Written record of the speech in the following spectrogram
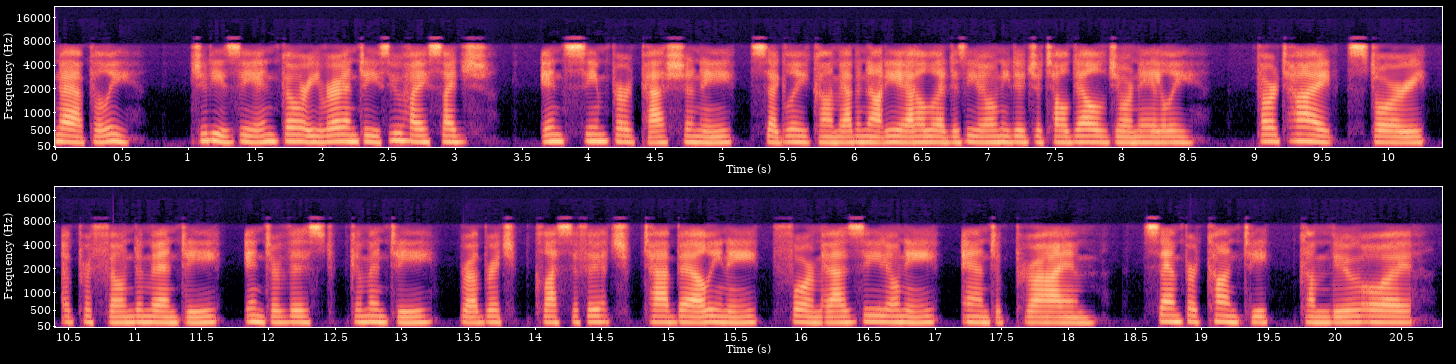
Napoli. Giudizi in corriere su Hisage. in per passioni, segli com abbonati all'edizione digital del giornale. Partite, story, approfondimenti, intervist, commenti, rubric, classific, tabellini, formazioni, anteprime. Semper Conti, come vuoi.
